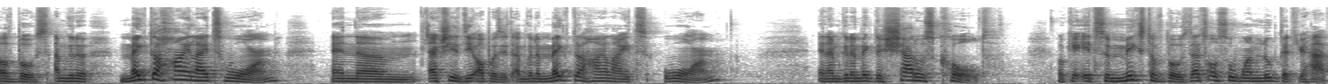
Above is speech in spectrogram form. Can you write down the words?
of both. I'm to make the highlights warm and um, actually the opposite. I'm to make the highlights warm and I'm to make the shadows cold. Okay, it's a mix of both. That's also one look that you have.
